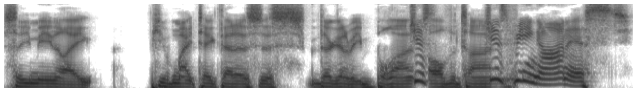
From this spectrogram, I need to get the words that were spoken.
So you mean like people might take that as just they're going to be blunt Just- all the time? Just being honest.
